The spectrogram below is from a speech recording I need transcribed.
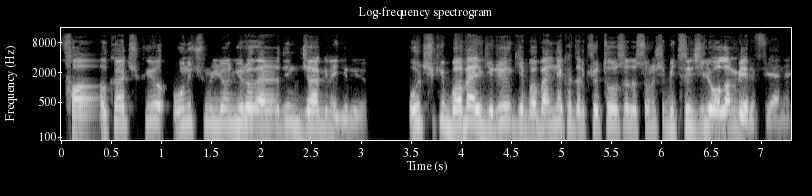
Falcao çıkıyor 13 milyon euro verdiğin Cagne giriyor. O çünkü Babel giriyor ki Babel ne kadar kötü olsa da sonuçta bitiriciliği olan bir herif yani.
